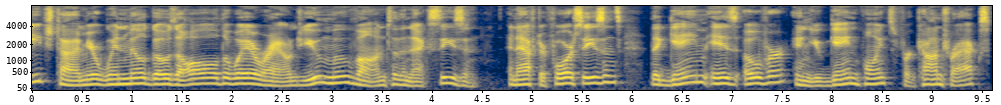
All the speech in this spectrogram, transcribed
Each time your windmill goes all the way around, you move on to the next season. And after four seasons, the game is over and you gain points for contracts,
